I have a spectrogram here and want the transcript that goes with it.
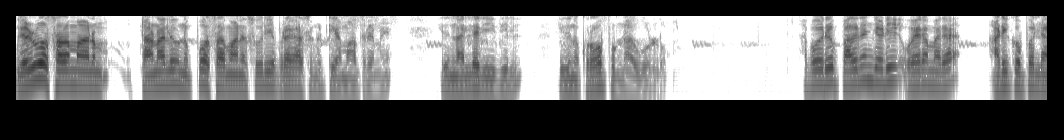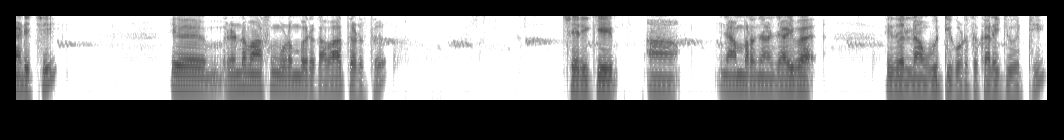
എഴുപത് ശതമാനം തണലും മുപ്പത് ശതമാനം സൂര്യപ്രകാശം കിട്ടിയാൽ മാത്രമേ ഇത് നല്ല രീതിയിൽ ഇതിന് ക്രോപ്പ് ഉണ്ടാവുകയുള്ളൂ. അപ്പോൾ ഒരു പതിനഞ്ചടി ഉയരം വരെ അടിക്കൊപ്പെല്ലാം അടിച്ച് രണ്ട് മാസം കൂടുമ്പോൾ ഒരു കവാത്തെടുത്ത് ശരിക്ക് ആ ഞാൻ പറഞ്ഞ ജൈവ ഇതെല്ലാം ഊറ്റി കൊടുത്ത് കരയ്ക്ക് ഊറ്റി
